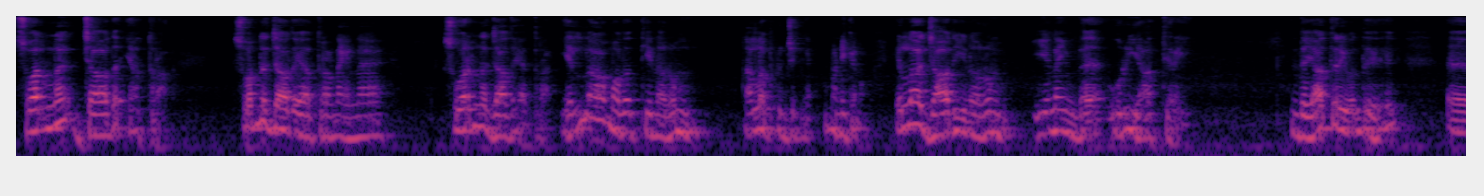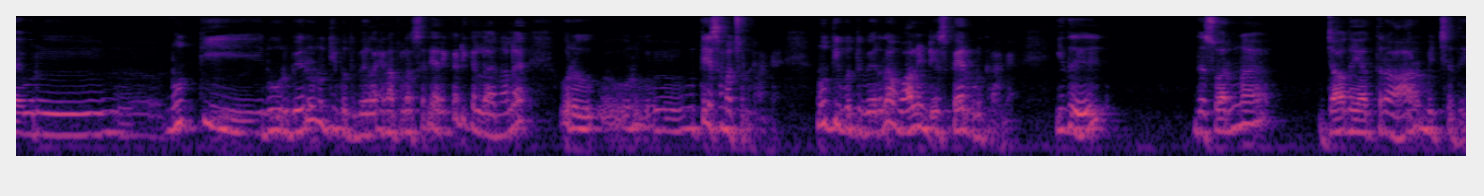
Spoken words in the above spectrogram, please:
ஸ்வர்ண ஜாத யாத்ரா. ஸ்வர்ண ஜாத யாத்ரான்னா என்ன? ஸ்வர்ண ஜாத யாத்ரா. எல்லா மதத்தினரும் நல்லா புரிஞ்சுக்கங்க மன்னிக்கணும். எல்லா ஜாதியினரும் இணைந்த ஒரு யாத்திரை. இந்த யாத்திரை வந்து ஒரு நூற்றி நூறு பேரும் நூற்றி பத்து பேர் தான் ஏன்னா அப்போல்லாம் சரியாக ரெக்கார்டிக்கல்லாதனால ஒரு ஒரு உத்தேசமாக சொல்கிறாங்க நூற்றி பத்து பேர் தான் வாலண்டியர்ஸ் பேர் கொடுக்குறாங்க. இது இந்த ஸ்வர்ண ஜாத யாத்திரை ஆரம்பித்தது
